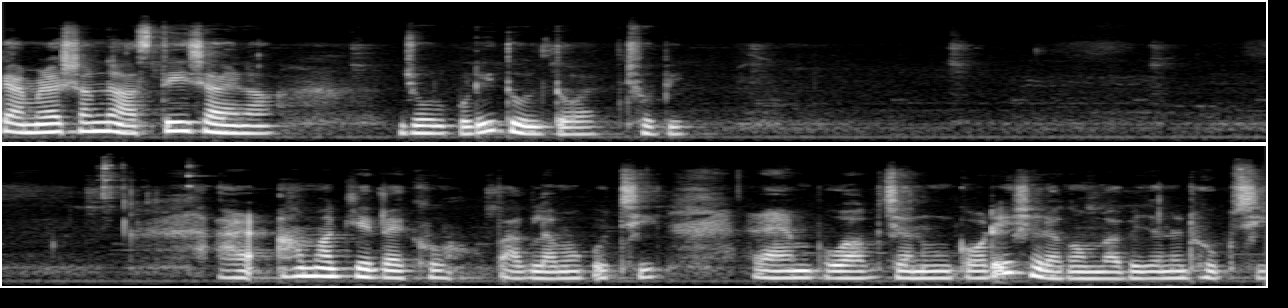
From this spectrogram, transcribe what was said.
ক্যামেরার সামনে আসতেই চায় না। জোর করেই তুলতে হয় ছবি। আর আমাকে দেখো, পাগলামো করছি। র্যাম্প ওয়াক যেন করে, সেরকমভাবে যেন ঢুকছি।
